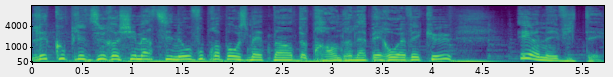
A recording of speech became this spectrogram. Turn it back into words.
le couple du Rocher Martineau vous propose maintenant de prendre l'apéro avec eux et un invité.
